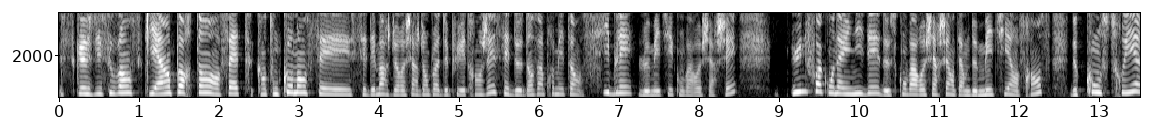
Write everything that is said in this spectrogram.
Ce que je dis souvent, ce qui est important en fait quand on commence ces, démarches de recherche d'emploi depuis l'étranger, c'est de, dans un premier temps, cibler le métier qu'on va rechercher. Une fois qu'on a une idée de ce qu'on va rechercher en termes de métier en France, de construire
